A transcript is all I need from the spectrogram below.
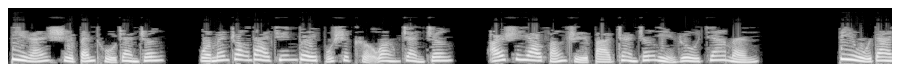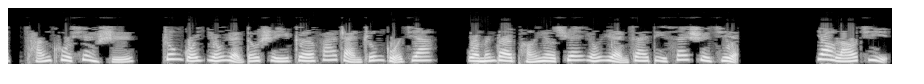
必然是本土战争。我们壮大军队不是渴望战争，而是要防止把战争引入家门。第五大残酷现实：中国永远都是一个发展中国家，我们的朋友圈永远在第三世界。要牢记，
